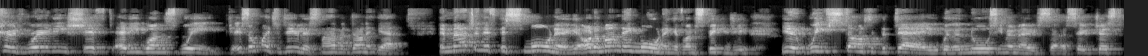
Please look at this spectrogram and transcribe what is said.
could really shift anyone's week. It's on my to do list and I haven't done it yet. Imagine if this morning, on a Monday morning, if I'm speaking to you, you know, we've started the day with a noughty mimosa. So just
